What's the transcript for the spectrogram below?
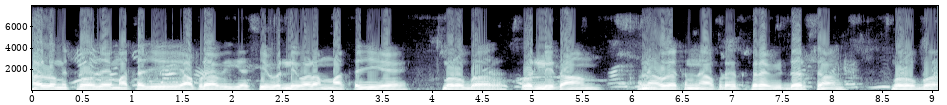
હેલો મિત્રો, જય માતાજી. આપણે આવી ગયા છીએ વડલીવાળા માતાજીએ બરોબર વડલી ધામ અને હવે તમને આપણે કરાવી દર્શન. બરોબર?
